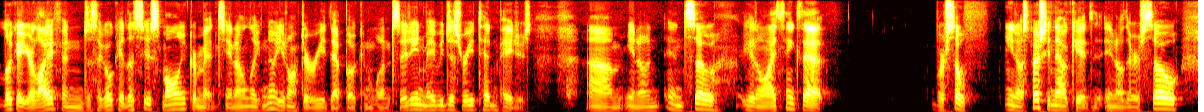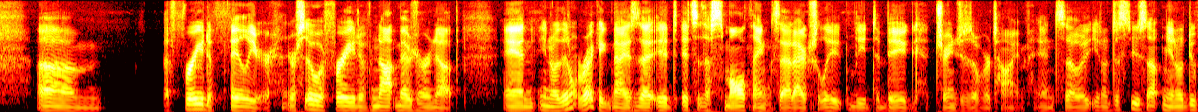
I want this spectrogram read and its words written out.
look at your life and just like okay let's do small increments you know like no you don't have to read that book in one sitting. Maybe just read 10 pages. Um, you know and, and so you know i think that we're so you know, especially now kids, you know, they're so um, afraid of failure. They're so afraid of not measuring up. And, you know, they don't recognize that it, it's the small things that actually lead to big changes over time. And so, you know, just do something, you know, do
